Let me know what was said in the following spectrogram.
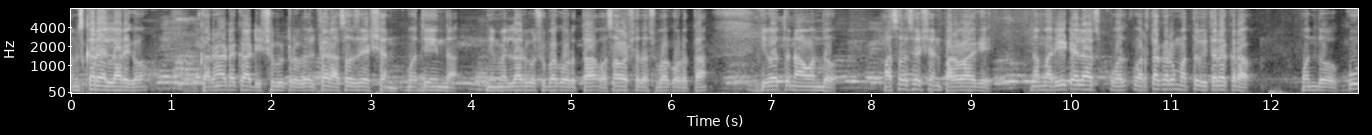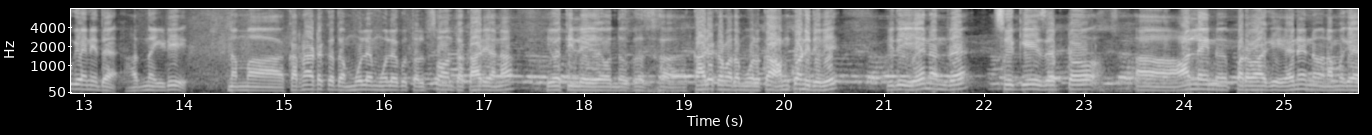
ನಮಸ್ಕಾರ ಎಲ್ಲರಿಗೂ. ಕರ್ನಾಟಕ ಡಿಸ್ಟ್ರಿಬ್ಯೂಟರ್ ವೆಲ್ಫೇರ್ ಅಸೋಸಿಯೇಷನ್ ವತಿಯಿಂದ ನಿಮ್ಮೆಲ್ಲರಿಗೂ ಶುಭ ಕೋರುತ್ತಾ, ಹೊಸ ವರ್ಷದ ಶುಭ ಕೋರುತ್ತಾ. ಇವತ್ತು ನಾವೊಂದು ಅಸೋಸಿಯೇಷನ್ ಪರವಾಗಿ ನಮ್ಮ ರೀಟೇಲರ್ಸ್ ವರ್ತಕರು ಮತ್ತು ವಿತರಕರ ಒಂದು ಕೂಗೇನಿದೆ. ಅದನ್ನ ಇಡೀ ನಮ್ಮ ಕರ್ನಾಟಕದ ಮೂಲೆ ಮೂಲೆಗೂ ತಲುಪಿಸುವಂಥ ಕಾರ್ಯನ ಇವತ್ತಿಲ್ಲಿ ಒಂದು ಕಾರ್ಯಕ್ರಮದ ಮೂಲಕ ಹಮ್ಮಿಕೊಂಡಿದ್ದೀವಿ. ಇದು ಏನಂದರೆ ಸ್ವಿಗ್ಗಿ ಜೆಪ್ಟೋ ಆನ್ಲೈನ್ ಪರವಾಗಿ ಏನೇನು ನಮಗೆ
